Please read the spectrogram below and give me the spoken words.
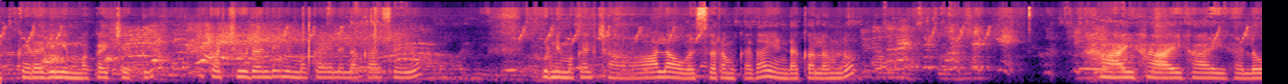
ఇక్కడ అది నిమ్మకాయ చెట్టు. ఇక్కడ చూడండి నిమ్మకాయలు ఎలా కాసాయో. ఇప్పుడు నిమ్మకాయలు చాలా అవసరం కదా ఎండాకాలంలో. Hi hi hi hello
